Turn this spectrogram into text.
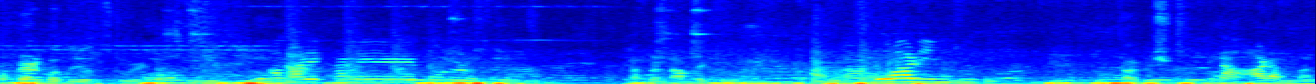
আপনার কতজন স্টুডেন্ট আছে? আমার এখানে পনেরো আপনার নামটা একটু মোয়ার ইঞ্জু না আরামবাগ।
